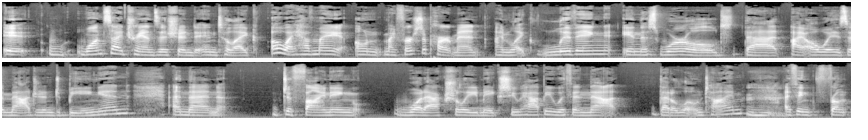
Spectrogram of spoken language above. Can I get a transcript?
it once I transitioned into like, oh, I have my own my first apartment. I'm like living in this world that I always imagined being in and then defining what actually makes you happy within that that alone time. I think from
